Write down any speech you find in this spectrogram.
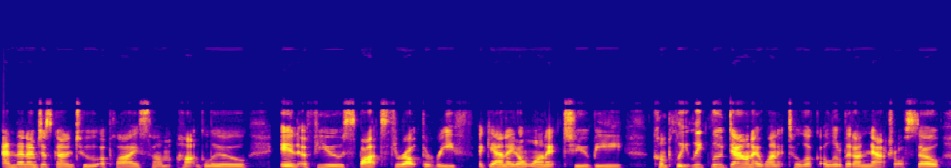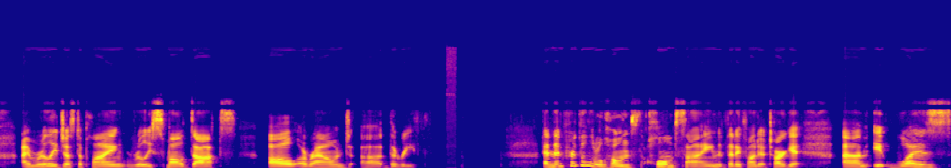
And then I'm just going to apply some hot glue in a few spots throughout the wreath. Again, I don't want it to be completely glued down. I want it to look a little bit unnatural. So I'm really just applying really small dots all around uh, the wreath. And then for the little home, home sign that I found at Target, um, it was,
